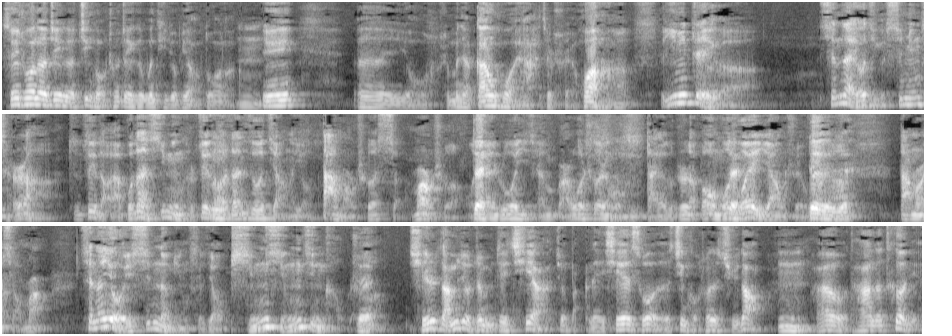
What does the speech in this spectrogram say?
所以说呢，这个进口车这个问题就比较多了，嗯，因为呃，有什么叫干货呀，就是水货哈，啊，因为这个现在有几个新名词儿啊，就最早呀不但新名词，最早咱所讲的有大帽车、小帽车。我相信如果以前玩过车的人，我们大家都知道，包括摩托也一样嘛，水货啊对对对大帽、小帽。现在又有一新的名词叫平行进口车对。其实咱们就这么这期啊，就把那些所有的进口车的渠道，嗯，还有它的特点，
